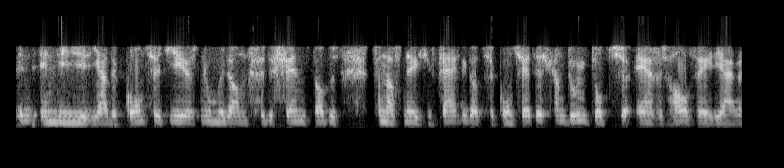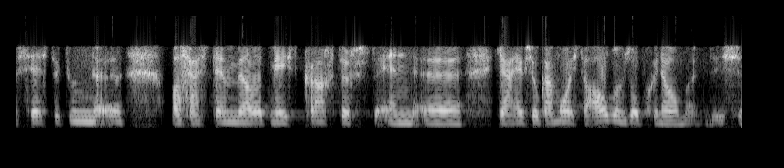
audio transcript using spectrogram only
in, in die, ja, de concert years noemen dan de fans dat. Dus vanaf 1950 dat ze concerten is gaan doen tot ze ergens halverwege jaren 60. Toen uh, was haar stem wel het meest krachtigst. En uh, ja, heeft ze ook haar mooiste albums opgenomen. Dus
